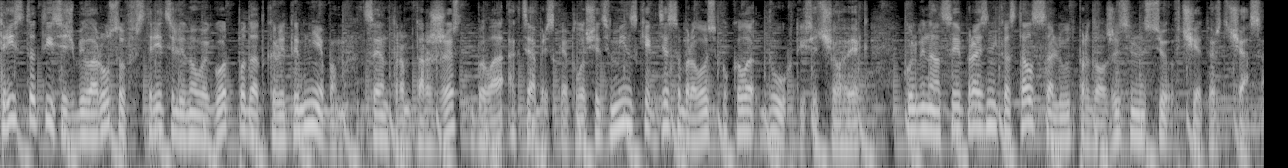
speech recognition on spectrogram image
Триста тысяч белорусов встретили Новый год под открытым небом. Центром торжеств была Октябрьская площадь в Минске, где собралось около двух тысяч человек. Кульминацией праздника стал салют продолжительностью в четверть часа.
